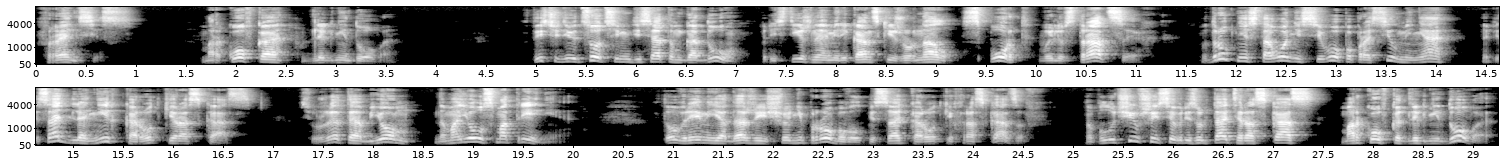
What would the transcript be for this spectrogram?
Фрэнсис. Морковка для Гнедова. В 1970 году престижный американский журнал «Спорт» в иллюстрациях вдруг ни с того ни с сего попросил меня написать для них короткий рассказ. Сюжет и объем на мое усмотрение. В то время я даже еще не пробовал писать коротких рассказов, но получившийся в результате рассказ «Морковка для Гнедова»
